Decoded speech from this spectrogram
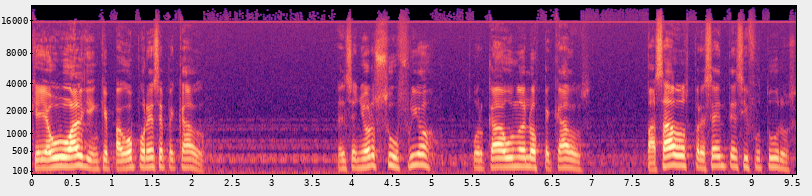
que ya hubo alguien que pagó por ese pecado. El Señor sufrió por cada uno de los pecados, pasados, presentes y futuros.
